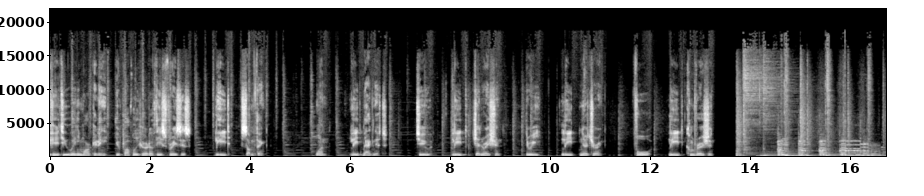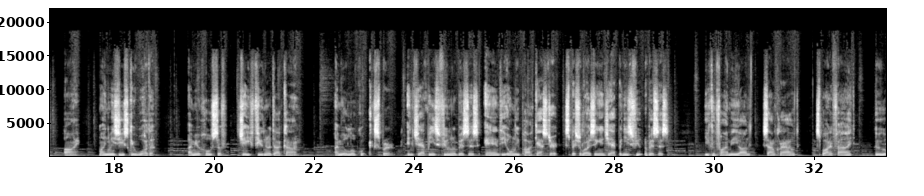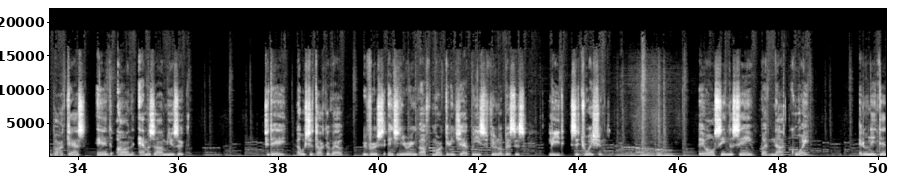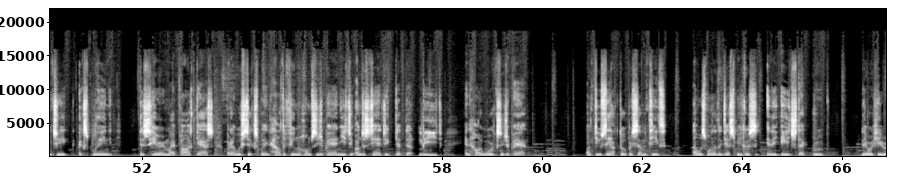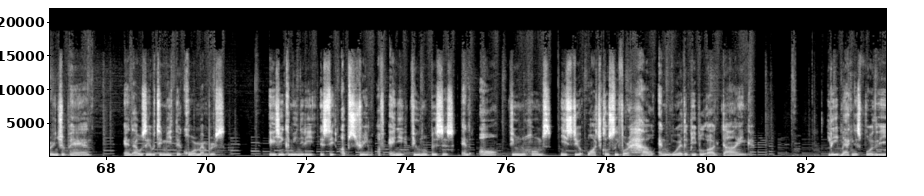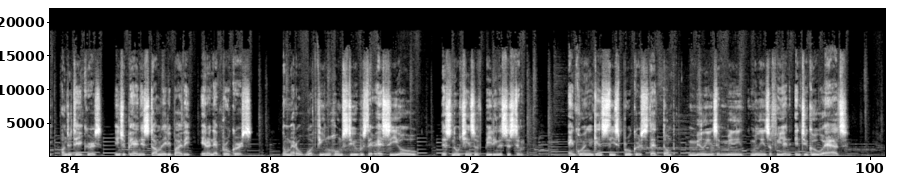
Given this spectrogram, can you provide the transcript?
If you do any marketing, you've probably heard of these phrases lead something. 1. Lead magnet. 2. Lead generation. 3. Lead nurturing. 4. Lead conversion. Hi, my name is Yusuke Wada. I'm your host of jfuneral.com. I'm your local expert in Japanese funeral business and the only podcaster specializing in Japanese funeral business. You can find me on SoundCloud, Spotify, Google Podcasts, and on Amazon Music. Today, I wish to talk about reverse engineering of marketing Japanese funeral business lead situations. They all seem the same, but not quite. I don't intend to explain this here in my podcast, but I wish to explain how the funeral homes in Japan need to understand to get the lead and how it works in Japan. On Tuesday, October 17th, I was one of the guest speakers in the Age Tech group. They were here in Japan, and I was able to meet their core members. Aging community is the upstream of any funeral business, and all funeral homes needs to watch closely for how and where the people are dying. Lead magnets for the undertakers in Japan is dominated by the internet brokers. No matter what funeral homes do with their SEO, there's no chance of beating the system. And going against these brokers that dump millions and million, millions of yen into Google Ads,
